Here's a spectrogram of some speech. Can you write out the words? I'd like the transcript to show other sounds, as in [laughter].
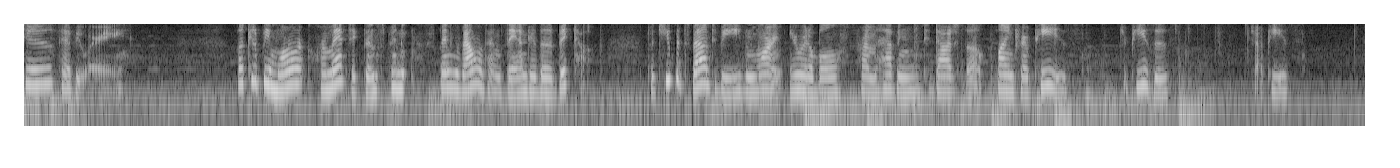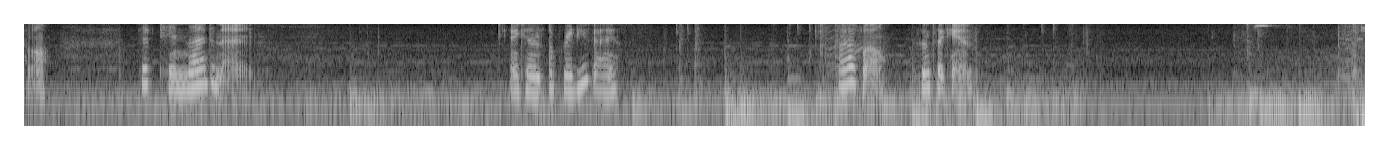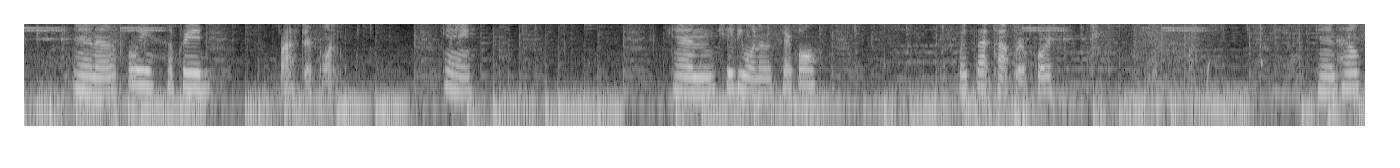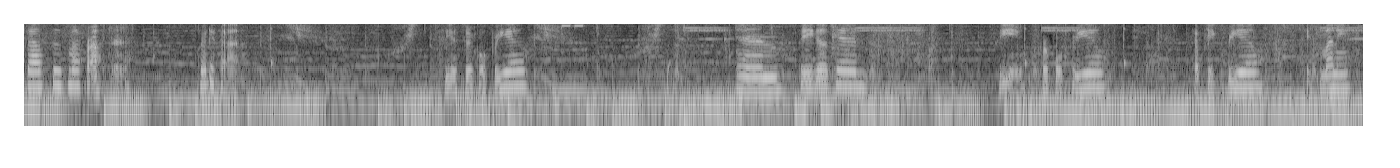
to February. What could be more romantic than spending, spending Valentine's Day under the big top? But Cupid's bound to be even more irritable from having to dodge the flying trapeze. Trapezes. Trapeze. Hello. Fifteen ninety nine. I can upgrade you guys. Might as well, since I can. And uh, fully upgrade Froster for once. Yay. And Katie one in the circle. With that topper, of course. And how fast is my Froster? Pretty fast. See a circle for you. And there you go, kid. See, purple for you. Cupcake for you. Take the money. [laughs]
